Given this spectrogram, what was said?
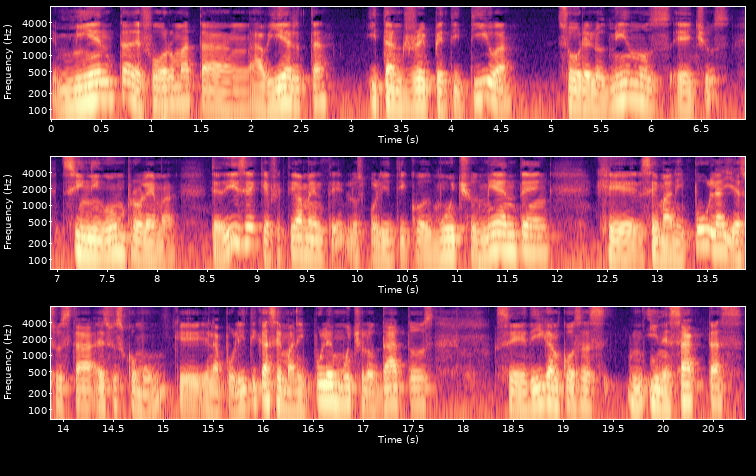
mienta de forma tan abierta y tan repetitiva sobre los mismos hechos sin ningún problema. Te dice que efectivamente los políticos muchos mienten, que se manipula, y eso, está, eso es común, que en la política se manipulen mucho los datos, se digan cosas inexactas.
